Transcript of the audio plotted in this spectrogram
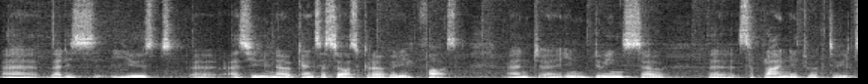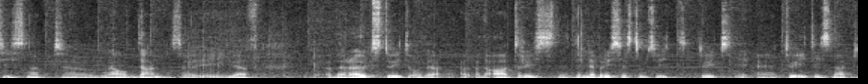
Uh, that is used, as you know, cancer cells grow very fast, and in doing so, the supply network to it is not well done. So you have the roads to it or the, uh, the arteries, the delivery systems to it, to it, uh, to it is not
